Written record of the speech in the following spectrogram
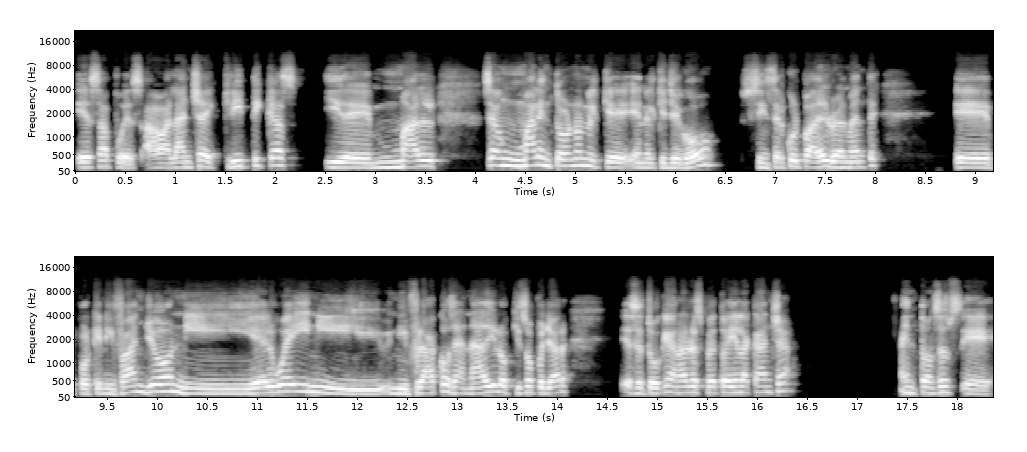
esa pues avalancha de críticas y de mal, o sea, un mal entorno en el que, en el que llegó, sin ser culpa de él realmente, eh, porque ni Fanjo, ni Elway, ni, ni Flaco, o sea, nadie lo quiso apoyar, eh, se tuvo que ganar respeto ahí en la cancha. Entonces, eh,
